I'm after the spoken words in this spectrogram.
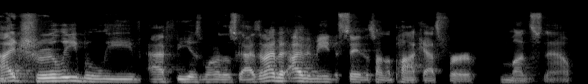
I truly believe Effy is one of those guys, and I've been, I've been meaning to say this on the podcast for months now.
